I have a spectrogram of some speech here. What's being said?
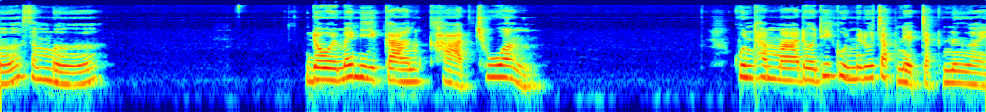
อเสมอ โดยไม่มีการขาดช่วง คุณทำมาโดยที่คุณไม่รู้จักเหน็ดจักเหนื่อย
